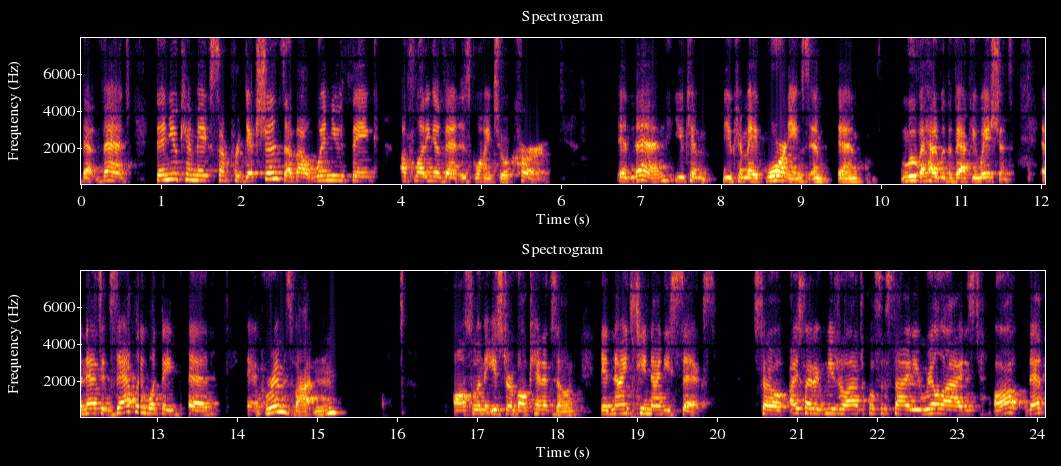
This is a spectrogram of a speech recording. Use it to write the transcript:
that vent, then you can make some predictions about when you think a flooding event is going to occur. And then you can you can make warnings and and move ahead with evacuations. And that's exactly what they did at Grimsvatn, also in the Eastern Volcanic Zone in 1996. So Icelandic Meteorological Society realized, oh, that,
